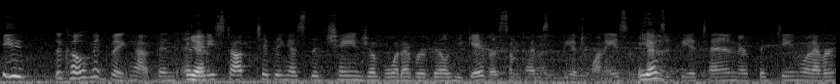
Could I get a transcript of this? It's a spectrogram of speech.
He the COVID thing happened, and Yeah. then he stopped tipping us the change of whatever bill he gave us. Sometimes it'd be a twenty, sometimes Yeah. it'd be a ten or fifteen, whatever.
